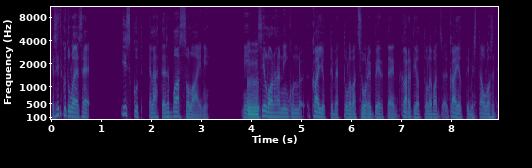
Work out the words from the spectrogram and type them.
Ja sitten kun tulee se iskut ja lähtee se bassolaini, niin mm. silloinhan niin kun kaiuttimet tulevat suurin piirtein, kartiot tulevat kaiuttimista ulos. Et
